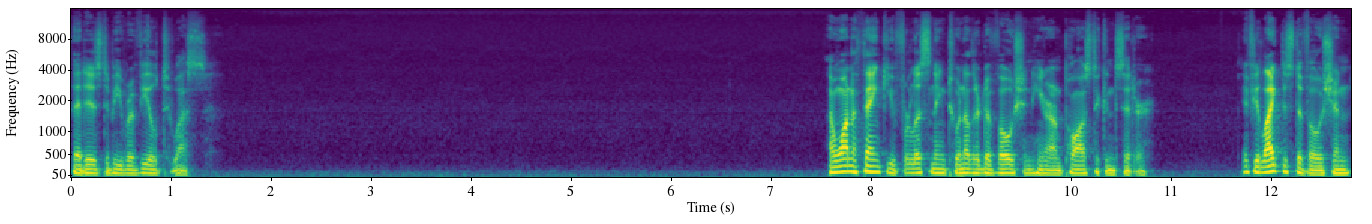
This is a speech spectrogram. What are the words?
that is to be revealed to us. I want to thank you for listening to another devotion here on Pause to Consider. If you like this devotion,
